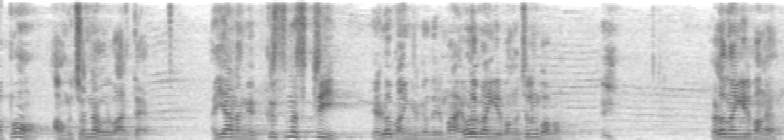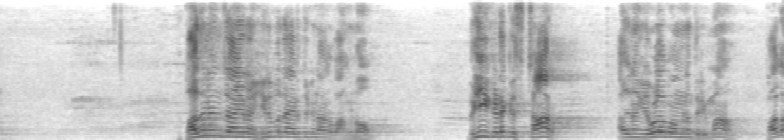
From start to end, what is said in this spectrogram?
அப்போ அவங்க சொன்ன ஒரு வார்த்தை ஐயா நாங்கள் கிறிஸ்மஸ் ட்ரீ எவ்வளோக்கு வாங்கியிருக்கோம் தெரியுமா? எவ்வளோக்கு வாங்கியிருப்பாங்க? சொல்லுங்கள் பார்ப்போம் எவ்வளோக்கு வாங்கியிருப்பாங்க? பதினஞ்சாயிரம் இருபதாயிரத்துக்கு நாங்கள் வாங்கினோம். வெளியே கிடக்கு ஸ்டார். அது நாங்கள் எவ்வளோ வாங்கினோம் தெரியுமா? பல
